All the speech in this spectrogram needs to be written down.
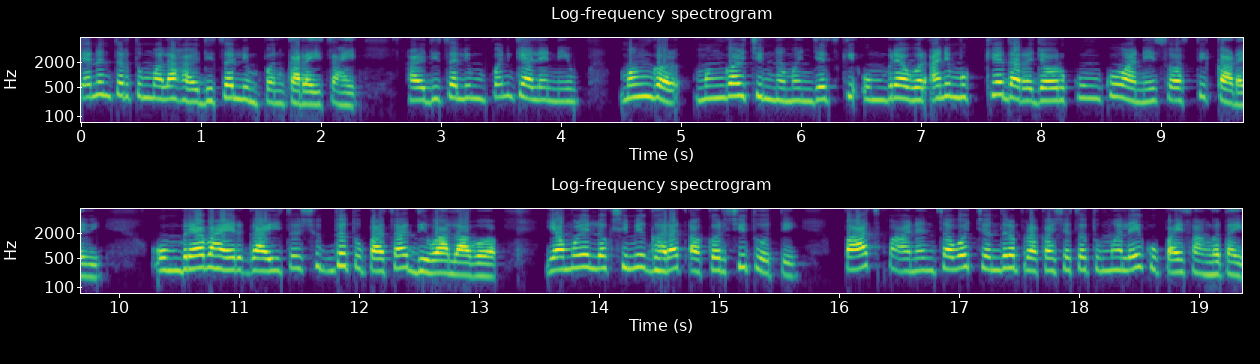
त्यानंतर तुम्हाला हळदीचं लिंपण करायचं आहे. हळदीचं लिंपन केल्याने मंगळ मंगळ चिन्ह म्हणजेच की उंबऱ्यावर आणि मुख्य दरजावर कुंकुवाने स्वस्तिक काढावे. उंबऱ्याबाहेर गाईचं शुद्ध तुपाचा दिवा लावा यामुळे लक्ष्मी घरात आकर्षित होते. पाच पाण्यांचा व चंद्रप्रकाशाचा तुम्हाला एक उपाय सांगत आहे.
